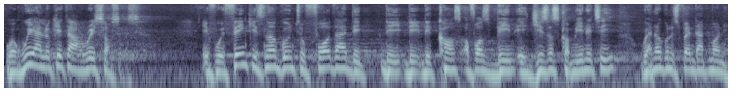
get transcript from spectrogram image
When we allocate our resources, if we think it's not going to further the, the, the, the cause of us being a Jesus community, we're not going to spend that money.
